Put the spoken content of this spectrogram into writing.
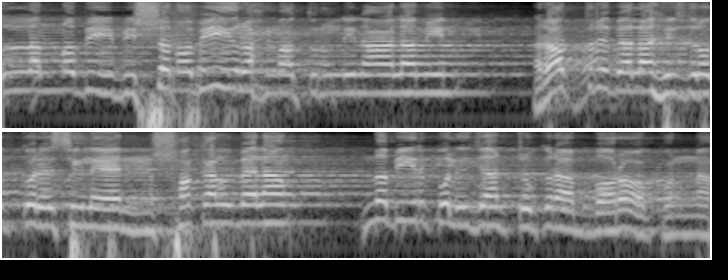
আল্লাহ নবী, বিশ্ব নবী রহমাতুল্লিন আলামিন রাত্রেবেলা হিজরত করেছিলেন, সকালবেলা নবীর কলিজার টুকরা বড় কন্যা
